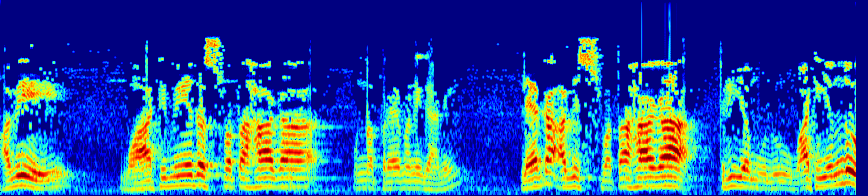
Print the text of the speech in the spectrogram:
అవి వాటి మీద స్వతహాగా ఉన్న ప్రేమని కానీ లేక అవి స్వతహాగా ప్రియములు వాటి ఎందు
